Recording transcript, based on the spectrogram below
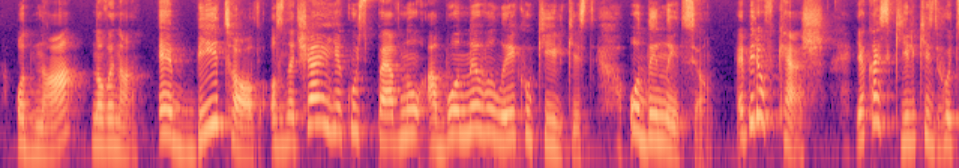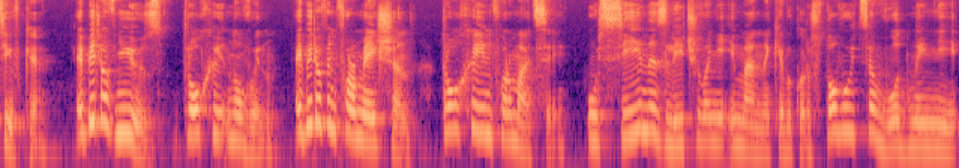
– Одна новина. A bit of означає якусь певну або невелику кількість, одиницю. A bit of cash – якась кількість готівки. A bit of news – трохи новин. A bit of information – трохи інформації. Усі незлічувані іменники використовуються в однині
